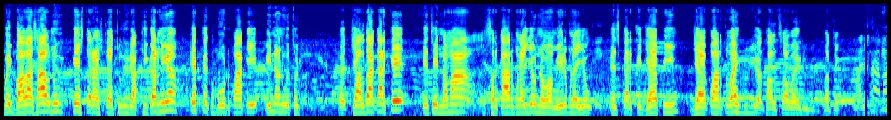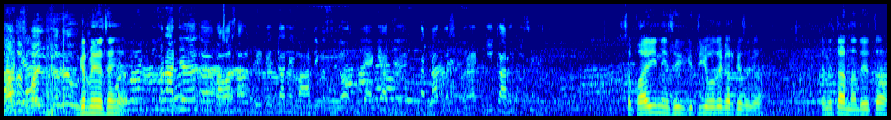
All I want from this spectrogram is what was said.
ਬਈ ਬਾਬਾ ਸਾਹਿਬ ਨੂੰ ਕਿਸ ਤਰ੍ਹਾਂ ਸਟੈਚੂ ਦੀ ਰਾਖੀ ਕਰਨੀ ਆ? ਇੱਕ ਇੱਕ ਵੋਟ ਪਾ ਕੇ ਇਹਨਾਂ ਨੂੰ ਇੱਥੋਂ ਚੱਲਦਾ ਕਰਕੇ ਇੱਥੇ ਨਵਾਂ ਸਰਕਾਰ ਬਣਾਈ ਜਾਓ ਨਵਾਂ ਮੇਅਰ ਬਣਾਈ ਜਾਓ ਇਸ ਕਰਕੇ ਜੈ ਭੀਮ ਜੈ ਭਾਰਤ ਵਾਹਿਗੁਰੂ ਜੀ ਕਾ ਖਾਲਸਾ ਵਾਹਿਗੁਰੂ ਜੀ ਕੀ ਫਤਿਹ। ਗੁਰਮੇਲ ਸਿੰਘ। ਸਰ ਅੱਜ ਅ, ਬਾਬਾ ਸਾਹਿਬ ਅੰਬੇਡਕਰ ਜੀ ਦਾ ਨਿਰਮਾਣ ਦਿਵਸ ਸੀਗਾ ਉਸ ਨੂੰ ਲੈ ਕੇ ਅੱਜ ਧਰਨਾ ਪ੍ਰਦਰਸ਼ਨ ਹੋਇਆ। ਕੀ ਕਾਰਨ ਕੀ ਸੀ? ਸਫ਼ਾਈ ਨਹੀਂ ਸੀ ਕੀਤੀ ਉਹਦੇ ਕਰਕੇ ਸੀਗਾ। ਇਹਨੇ ਧਰਨਾ ਦੇ ਦਿੱਤਾ।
